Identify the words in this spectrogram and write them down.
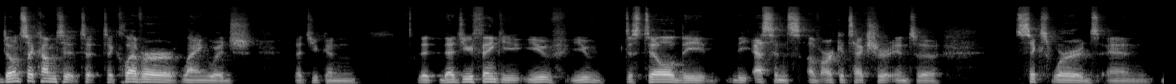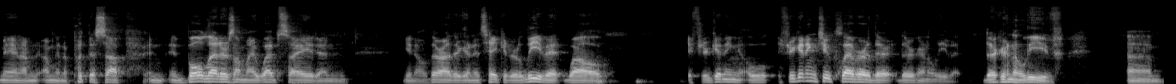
don't succumb to, to, to clever language that you can that, that you think you, you've you've distilled the the essence of architecture into six words and man i'm, I'm going to put this up in, in bold letters on my website and you know they're either going to take it or leave it well if you're getting if you're getting too clever they're they're going to leave it they're going to leave um,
